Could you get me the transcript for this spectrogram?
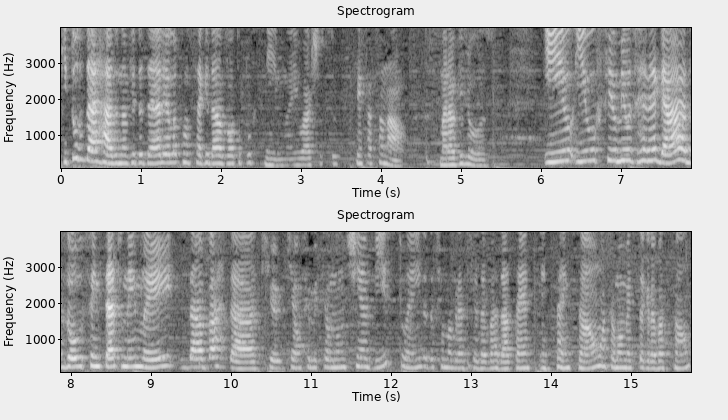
que tudo dá errado na vida dela e ela consegue dar a volta por cima. Eu acho isso sensacional, maravilhoso. E, e o filme Os Renegados, ou Sem Teto Nem Lei, da Vardar, que, que é um filme que eu não tinha visto ainda da filmografia da Vardar até, até então, até o momento da gravação,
